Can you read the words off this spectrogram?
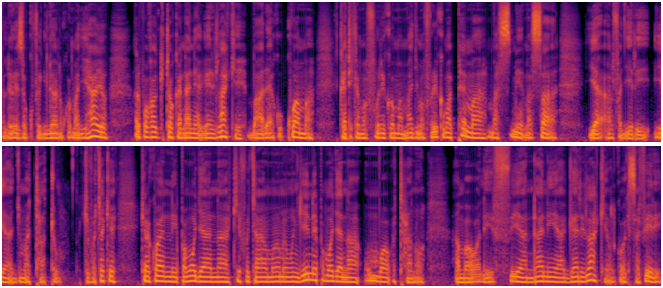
aliweza kufagiliwa kwa maji hayo alipokuwa akitoka ndani ya gari lake baada ya kukwama katika mafuriko ama maji mafuriko mapema mas, masaa ya alfajiri ya Jumatatu. Kifo chake kinakuwa ni pamoja na kifo cha mwanaume mwingine pamoja na mbwa watano ambao walifia ndani ya gari lake. Walikuwa wakisafiri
